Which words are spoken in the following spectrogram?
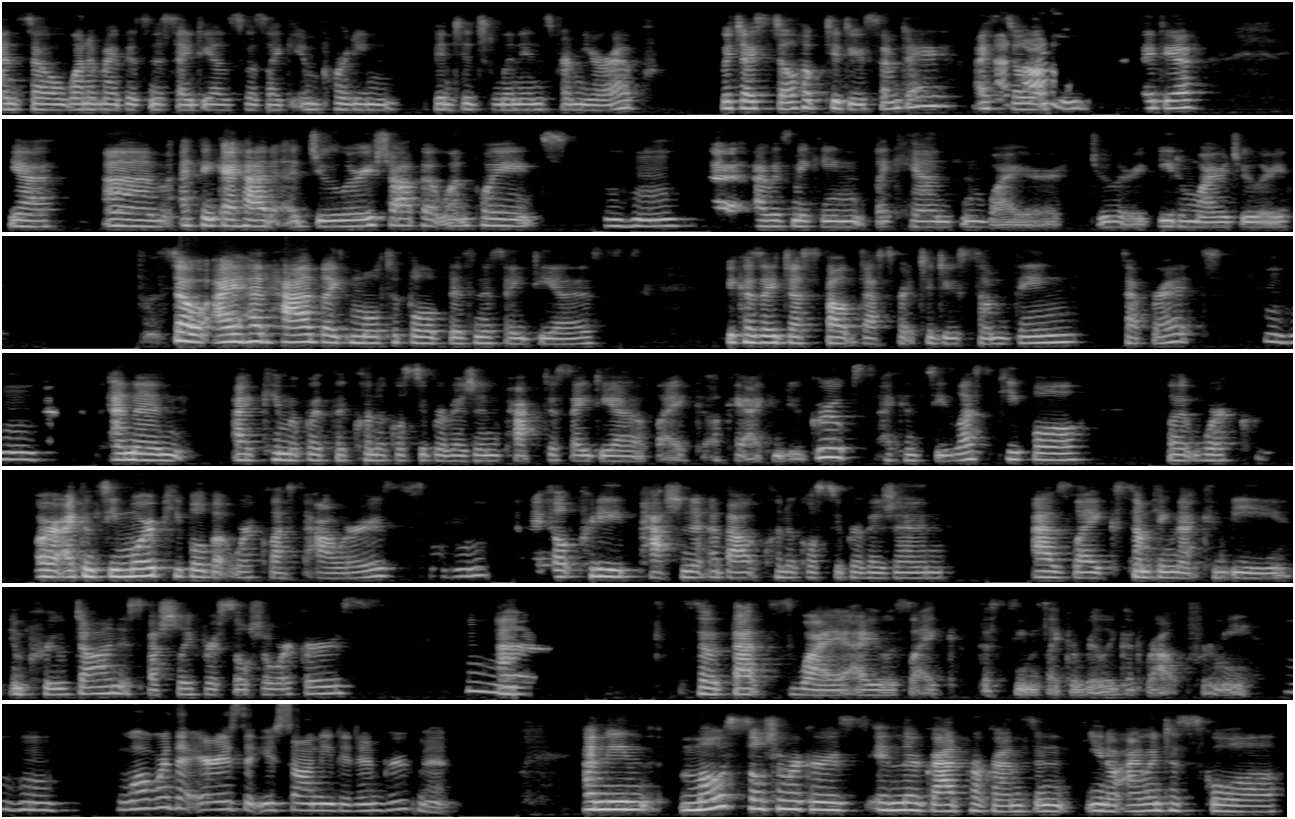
And so one of my business ideas was like importing vintage linens from Europe, which I still hope to do someday. I That's still awesome. like idea. Yeah. Um, I think I had a jewelry shop at one point. Mm-hmm. I was making like hand and wire jewelry, bead and wire jewelry. So I had had like multiple business ideas because I just felt desperate to do something separate. Mm-hmm. And then I came up with the clinical supervision practice idea of like, okay, I can do groups, I can see less people, but work, or I can see more people, but work less hours. Mm-hmm. I felt pretty passionate about clinical supervision as like something that can be improved on, especially for social workers. Mm-hmm. Um, so that's why I was like, this seems like a really good route for me. Mm-hmm. What were the areas that you saw needed improvement? I mean, most social workers in their grad programs, and you know, I went to school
